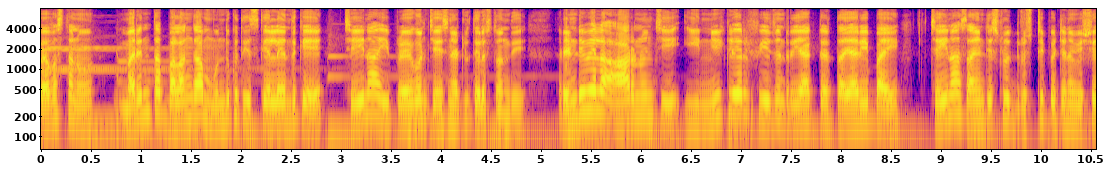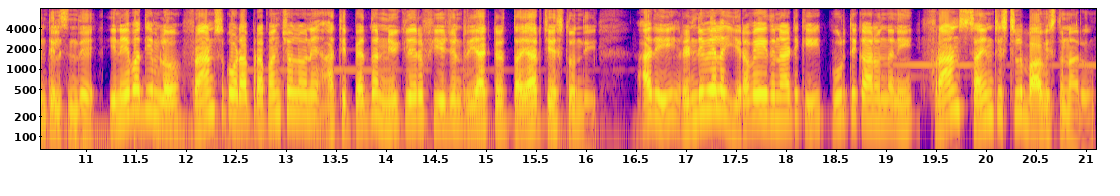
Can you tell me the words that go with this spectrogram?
వ్యవస్థను మరింత బలంగా ముందుకు తీసుకెళ్ళేందుకే చైనా ఈ ప్రయోగం చేసినట్లు తెలుస్తుంది. రెండు వేల ఆరు నుంచి ఈ న్యూక్లియర్ ఫ్యూజన్ రియాక్టర్ తయారీపై చైనా సైంటిస్టులు దృష్టి పెట్టిన విషయం తెలిసిందే. ఈ నేపథ్యంలో ఫ్రాన్స్ కూడా ప్రపంచంలోనే అతిపెద్ద న్యూక్లియర్ ఫ్యూజన్ రియాక్టర్ తయారు చేస్తోంది. అది రెండు వేల ఇరవై ఐదు నాటికి పూర్తి కానుందని ఫ్రాన్స్ సైంటిస్టులు భావిస్తున్నారు.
